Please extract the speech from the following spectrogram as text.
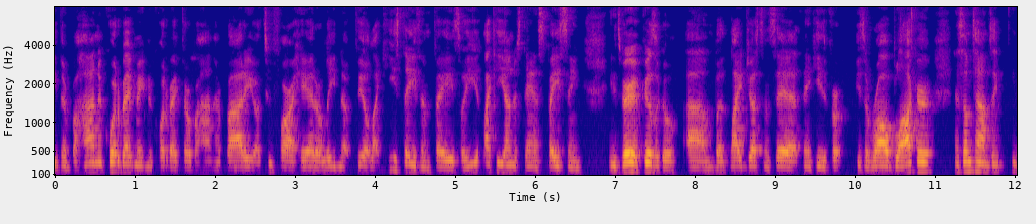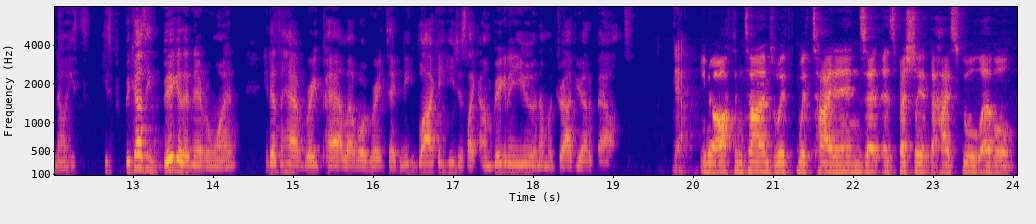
either behind the quarterback, making the quarterback throw behind their body, or too far ahead, or leading upfield. Like he stays in phase, so he like he understands spacing. He's very physical, um, but like Justin said, I think he's he's a raw blocker, and sometimes he, you know he's he's because he's bigger than everyone. He doesn't have great pad level or great technique blocking. He's just like I'm bigger than you, and I'm gonna drive you out of balance. Yeah. You know, oftentimes with with tight ends, at, especially at the high school level,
